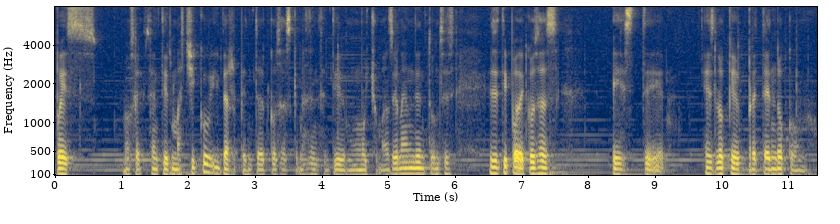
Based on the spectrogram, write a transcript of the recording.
pues, no sé, sentir más chico y de repente hay cosas que me hacen sentir mucho más grande. Entonces, ese tipo de cosas, este, es lo que pretendo con,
